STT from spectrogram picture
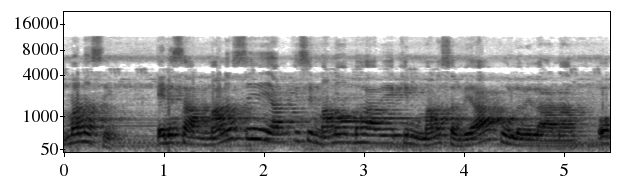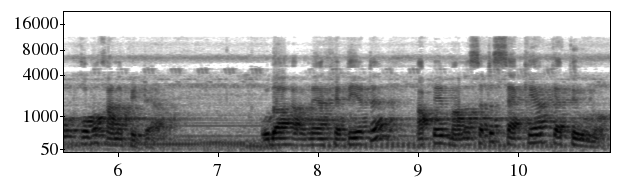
මනසින්. ඒ නිසා මනසේ යම්කිසි මනෝභාවයකින් මනස ව්‍යාකූල වෙලා නම් ඔක්කොම කන පිට යනවා. උදාහරණයක් හැටියට අපේ මනසට සැකයක් ඇති වුණොත්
